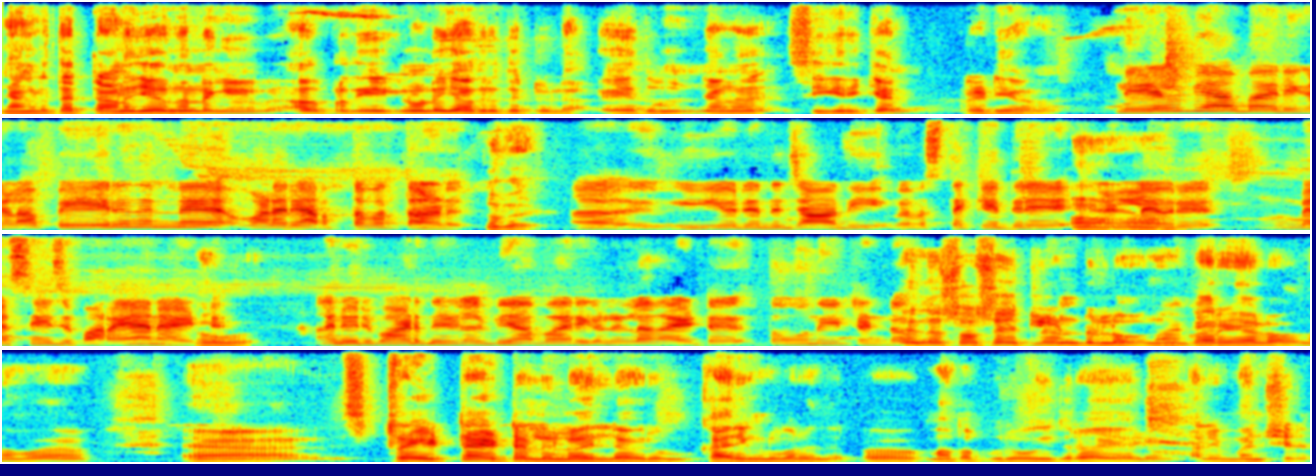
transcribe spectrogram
ഞങ്ങൾ തെറ്റാണ് ചെയ്യുന്നുണ്ടെങ്കിൽ അത് പ്രതികരിക്കുന്നതുകൊണ്ട് യാതൊരു തെറ്റില്ല ഏതും ഞങ്ങൾ സ്വീകരിക്കാൻ റെഡിയാണ് നിഴൽ വ്യാപാരികൾ ആ പേര് തന്നെ വളരെ അർത്ഥവത്താണ്. ഈ ഒരു എന്താ ജാതി വ്യവസ്ഥക്കെതിരെ ഉള്ള ഒരു മെസ്സേജ് പറയാനായിട്ട്. അങ്ങനെ ഒരുപാട് നിഴൽ വ്യാപാരികൾ ഉള്ളതായിട്ട് തോന്നിയിട്ടുണ്ടോ? ഇന്ന് സൊസൈറ്റിയിൽ ഉണ്ടല്ലോ നമുക്കറിയാലോ. നമ്മ സ്ട്രെയിറ്റ് ആയിട്ടല്ലല്ലോ എല്ലാവരും കാര്യങ്ങൾ പറയുന്നത്. ഇപ്പോൾ മതപുരോഹിതരായാലും അല്ലെങ്കിൽ മനുഷ്യർ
